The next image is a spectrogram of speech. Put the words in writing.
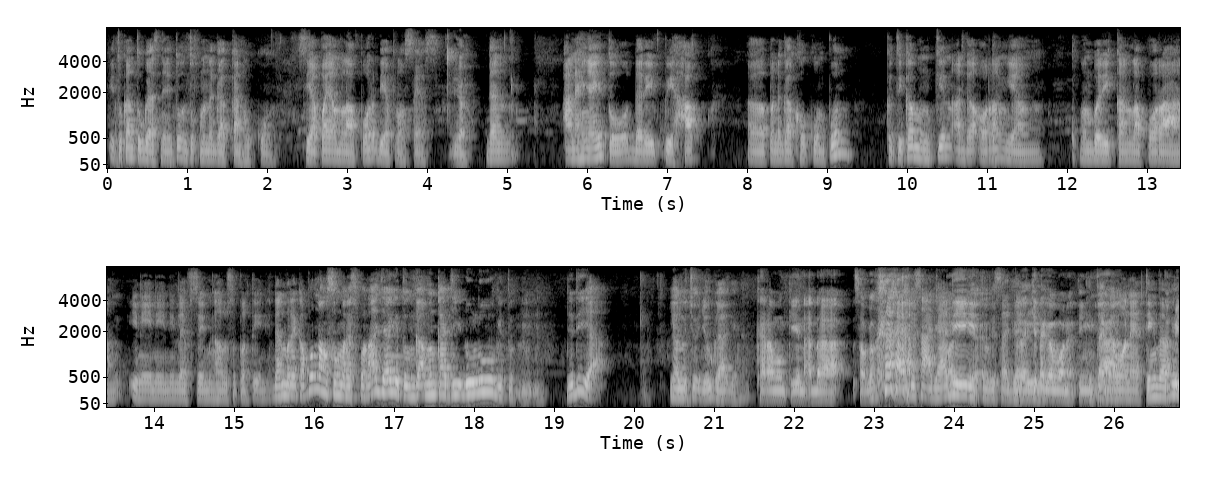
itu kan tugasnya itu untuk menegakkan hukum siapa yang melapor dia proses Iya. dan anehnya itu dari pihak eh, penegak hukum pun ketika mungkin ada orang yang memberikan laporan ini ini ini live streaming harus seperti ini. Dan mereka pun langsung merespon aja gitu nggak mengkaji dulu gitu. Mm-mm. jadi ya ya lucu juga gitu. Karena mungkin ada sogok. Ya, bisa jadi Oke. gitu bisa kita, jadi. kita gak mau netting kita ya. nggak mau netting tapi, tapi,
